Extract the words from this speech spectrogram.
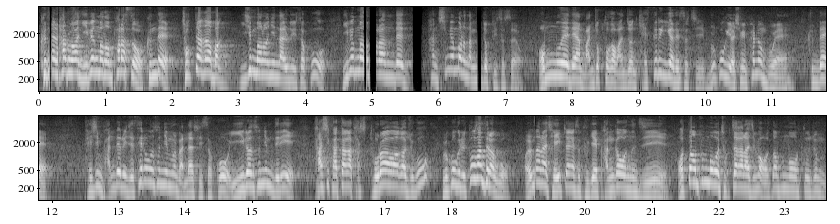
그날 하루 한 200만 원 팔았어. 근데 적자가 막 20만 원인 날도 있었고 200만 원 팔았는데 한 10몇만 원 남긴 적도 있었어요. 업무에 대한 만족도가 완전 개쓰레기가 됐었지. 물고기 열심히 팔면 뭐해. 근데 대신 반대로 이제 새로운 손님을 만날 수 있었고 이런 손님들이 다시 갔다가 다시 돌아와가지고 물고기를 또 사더라고 얼마나 제 입장에서 그게 반가웠는지 어떤 품목은 적자가 나지만 어떤 품목도 좀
